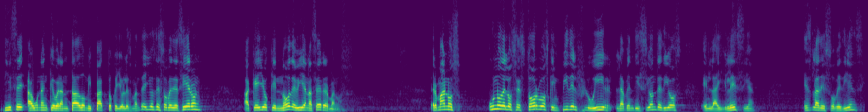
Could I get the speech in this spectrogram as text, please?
Dice, aún han quebrantado mi pacto que yo les mandé. Ellos desobedecieron aquello que no debían hacer, hermanos. Hermanos, uno de los estorbos que impide el fluir, la bendición de Dios en la iglesia, es la desobediencia.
